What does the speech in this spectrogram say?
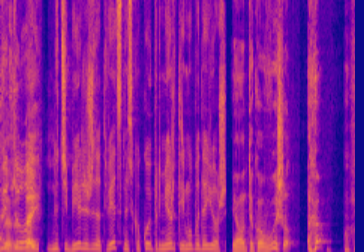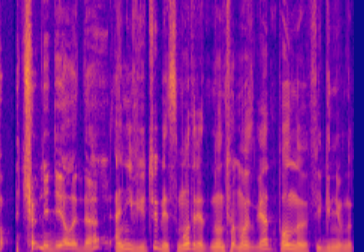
даже святой? дай- На тебе лежит ответственность, какой пример ты ему подаешь. И он такой вышел, что мне делать, да? Они в Ютубе смотрят, ну, на мой взгляд, полную фигню. Ну,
